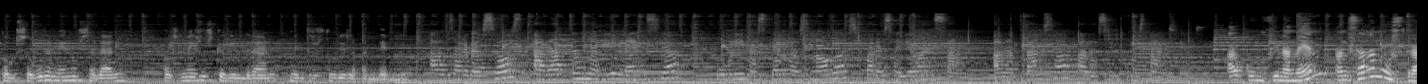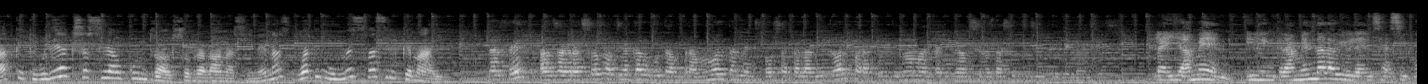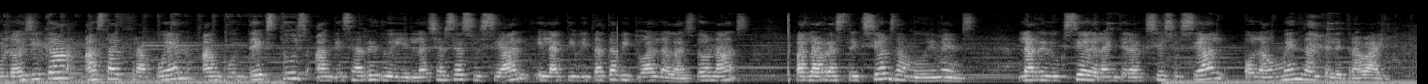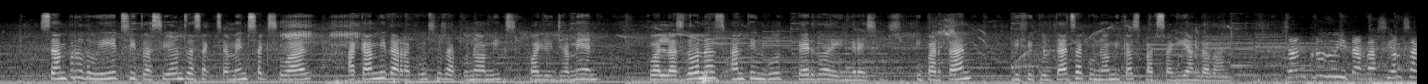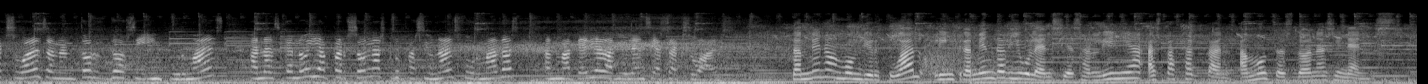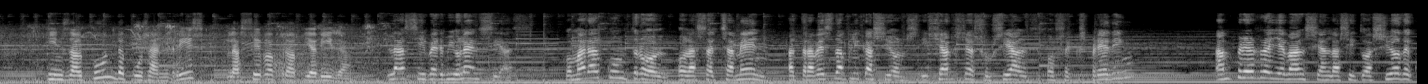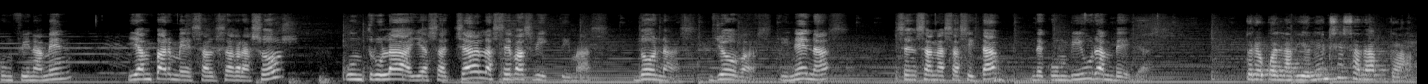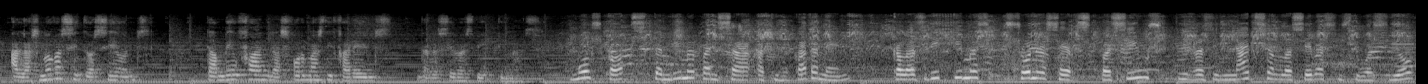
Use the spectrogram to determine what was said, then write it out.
com segurament ho seran els mesos que vindran mentre duri la pandèmia. Els agressors adapten la violència obrint esquerdes noves per a seguir avançant, adaptant-se a les circumstàncies. El confinament ens ha demostrat que qui volia exercir el control sobre dones i nenes ho ha tingut més fàcil que mai. De fet, als agressors els ha calgut emprar molta menys força que l'habitual per a continuar mantenint els seus desitjos i privilegis. L'aïllament i l'increment de la violència psicològica ha estat freqüent en contextos en què s'ha reduït la xarxa social i l'activitat habitual de les dones per les restriccions de moviments, la reducció de la interacció social o l'augment del teletreball. S'han produït situacions d'assetjament sexual a canvi de recursos econòmics o allotjament quan les dones han tingut pèrdua d'ingressos i, per tant, dificultats econòmiques per seguir endavant. S'han produït agressions sexuals en entorns d'oci informals en els que no hi ha persones professionals formades en matèria de violències sexuals. També en el món virtual, l'increment de violències en línia està afectant a moltes dones i nens, fins al punt de posar en risc la seva pròpia vida. Les ciberviolències, com ara el control o l'assetjament a través d'aplicacions i xarxes socials o sexspreading, han pres rellevància en la situació de confinament i han permès als agressors controlar i assetjar les seves víctimes, dones, joves i nenes, sense necessitat de conviure amb elles. Però quan la violència s'adapta a les noves situacions, també ho fan les formes diferents de les seves víctimes. Molts cops tendim a pensar equivocadament que les víctimes són éssers passius i resignats en la seva situació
